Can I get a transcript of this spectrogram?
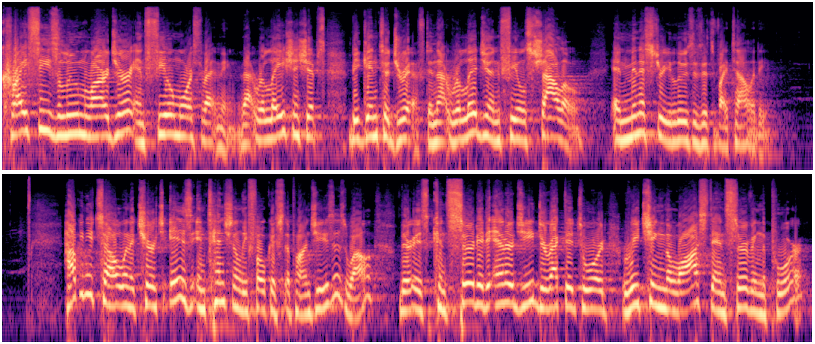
crises loom larger and feel more threatening, that relationships begin to drift, and that religion feels shallow and ministry loses its vitality. How can you tell when a church is intentionally focused upon Jesus? Well, there is concerted energy directed toward reaching the lost and serving the poor.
